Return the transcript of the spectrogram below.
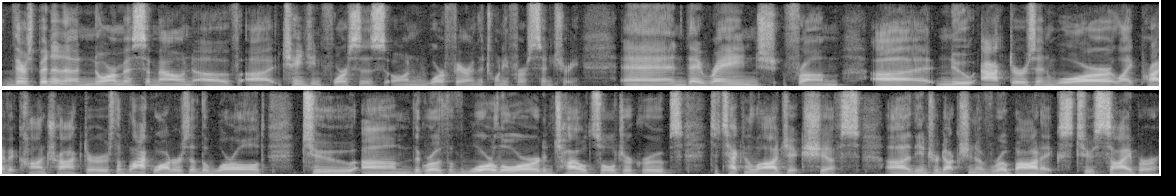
there's been an enormous amount of uh, changing forces on warfare in the 21st century. And they range from uh, new actors in war, like private contractors, the Blackwaters of the world, to um, the growth of warlord and child soldier groups, to technologic shifts, uh, the introduction of robotics, to cyber.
